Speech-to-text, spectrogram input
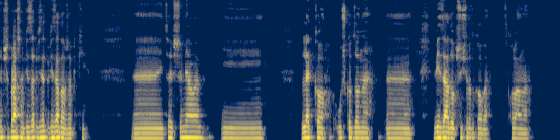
y, przepraszam, wieza, rzepki. I co jeszcze miałem? I lekko uszkodzone więzadło przyśrodkowe kolana.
